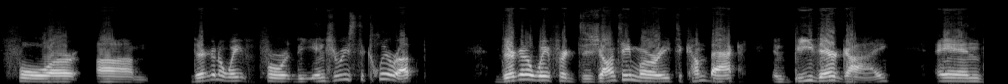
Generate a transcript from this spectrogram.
for um, they're going to wait for the injuries to clear up. They're going to wait for Dejounte Murray to come back and be their guy. And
